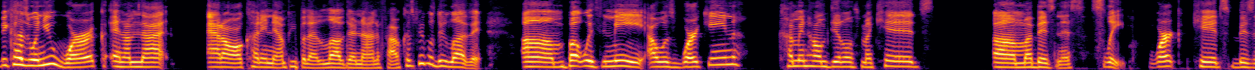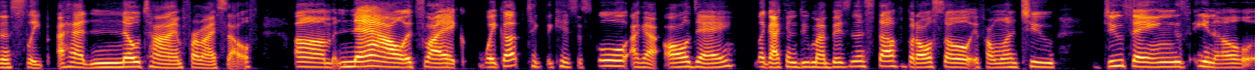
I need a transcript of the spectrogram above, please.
because when you work and I'm not at all cutting down people that love their 9 to 5 because people do love it. Um but with me, I was working, coming home dealing with my kids, um my business, sleep work, kids, business, sleep. I had no time for myself. Um, now it's like wake up, take the kids to school. I got all day. Like I can do my business stuff, but also if I want to do things, you know,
